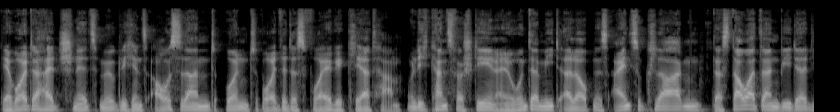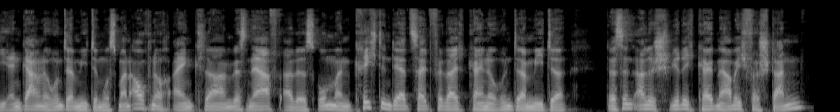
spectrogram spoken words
der wollte halt schnellstmöglich ins Ausland und wollte das vorher geklärt haben. Und ich kann es verstehen, eine Untermieterlaubnis einzuklagen, das dauert dann wieder. Die entgangene Untermiete muss man auch noch einklagen. Das nervt alles rum. Man kriegt in der Zeit vielleicht keine Untermieter. Das sind alles Schwierigkeiten, habe ich verstanden,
